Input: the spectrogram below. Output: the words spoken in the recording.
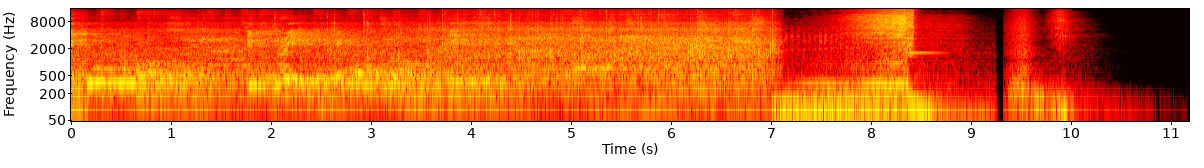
Secure the balls. Fifth three, taking control.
